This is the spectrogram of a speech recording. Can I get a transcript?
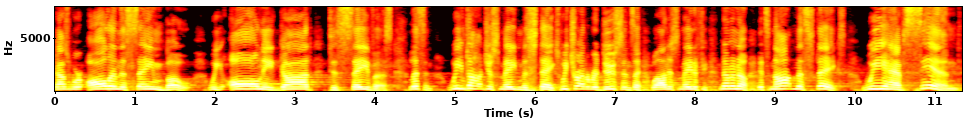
Guys, we're all in the same boat. We all need God to save us. Listen, we've not just made mistakes. We try to reduce and say, well, I just made a few. No, no, no. It's not mistakes. We have sinned.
